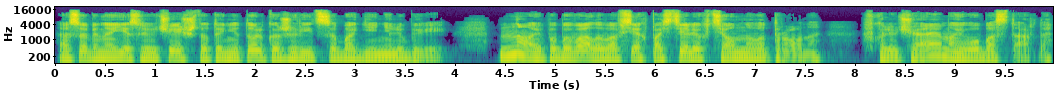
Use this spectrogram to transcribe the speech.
Особенно если учесть, что ты не только жрица богини любви, но и побывала во всех постелях темного трона, включая моего бастарда».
